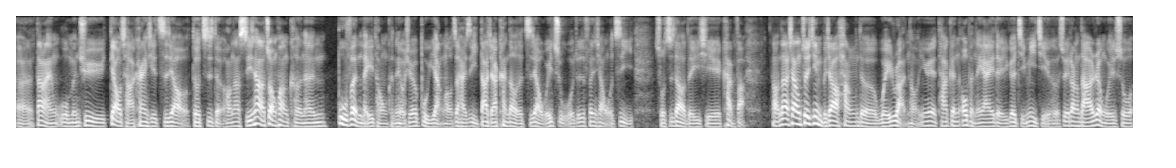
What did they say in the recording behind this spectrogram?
呃，当然我们去调查看一些资料得知的。哈，那实际上的状况可能部分雷同，可能有些不一样哦。这还是以大家看到的资料为主，我就是分享我自己所知道的一些看法。好，那像最近比较夯的微软哦，因为它跟 OpenAI 的一个紧密结合，所以让大家认为说，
